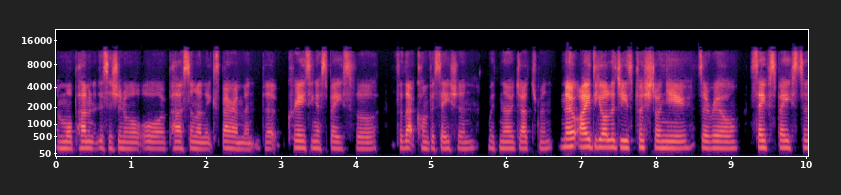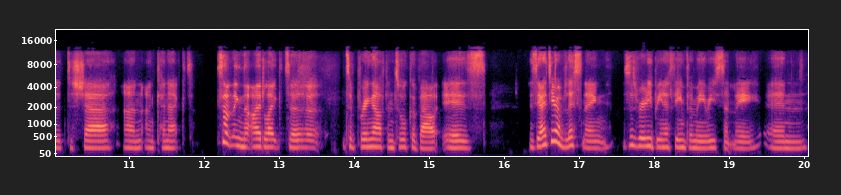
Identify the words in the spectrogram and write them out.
a more permanent decision or, or a personal experiment but creating a space for for that conversation with no judgment. No ideologies pushed on you it's a real safe space to, to share and, and connect. Something that i'd like to to bring up and talk about is is the idea of listening. This has really been a theme for me recently. And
